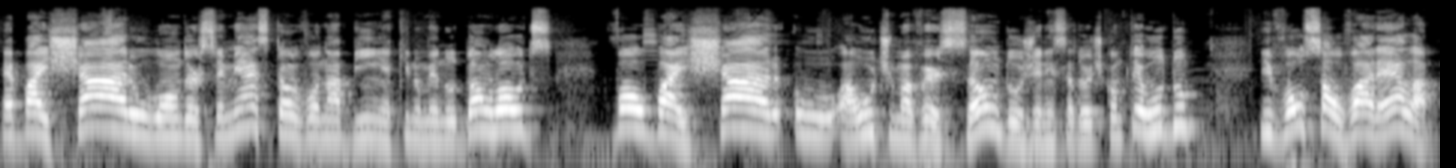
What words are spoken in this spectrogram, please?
é baixar o Wonder CMS. Então eu vou na bin aqui no menu Downloads, vou baixar o, a última versão do gerenciador de conteúdo e vou salvar ela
